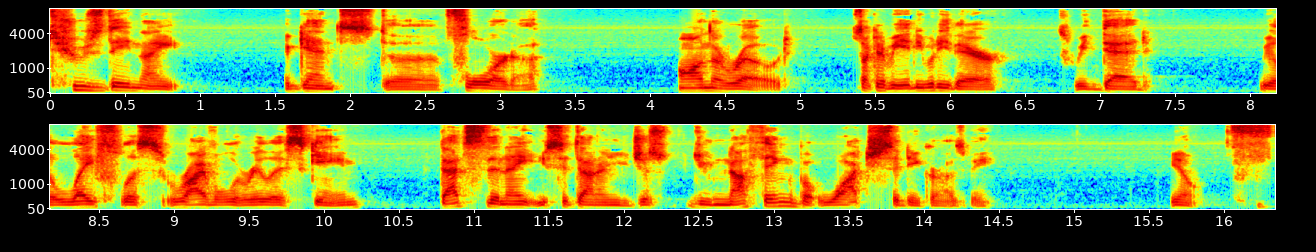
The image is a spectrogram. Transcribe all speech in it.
Tuesday night against uh, Florida on the road. It's not going to be anybody there. Going dead. It'll a lifeless, rivalryless game that's the night you sit down and you just do nothing but watch Sidney Crosby. You know, f-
